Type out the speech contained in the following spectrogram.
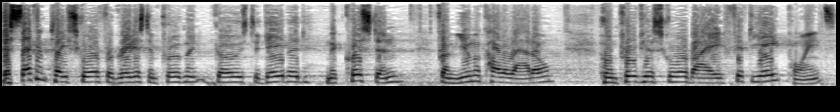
The second place score for greatest improvement goes to David McQuiston from Yuma, Colorado, who improved his score by 58 points.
